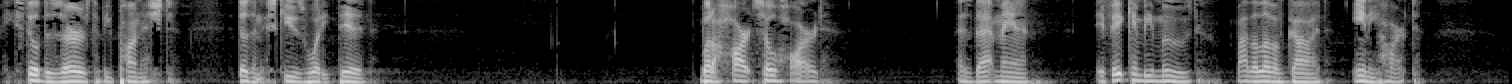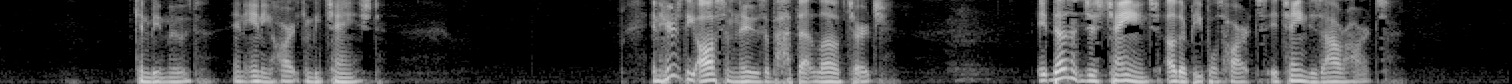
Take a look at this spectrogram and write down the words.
He still deserves to be punished. It doesn't excuse what he did. But a heart so hard as that man, if it can be moved by the love of God, any heart can be moved and any heart can be changed. And here's the awesome news about that love, church. It doesn't just change other people's hearts, it changes our hearts.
